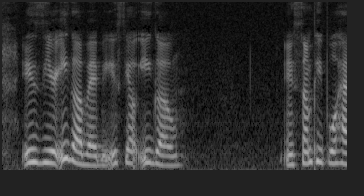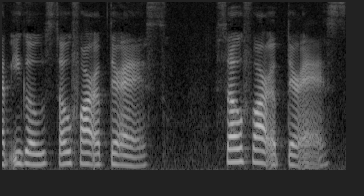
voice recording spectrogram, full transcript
is your ego, baby. It's your ego. And some people have egos so far up their ass. So far up their ass.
